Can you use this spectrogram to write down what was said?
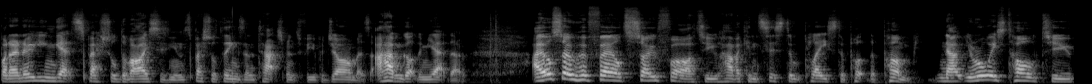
But I know you can get special devices and special things and attachments for your pyjamas. I haven't got them yet though. I also have failed so far to have a consistent place to put the pump. Now, you're always told to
